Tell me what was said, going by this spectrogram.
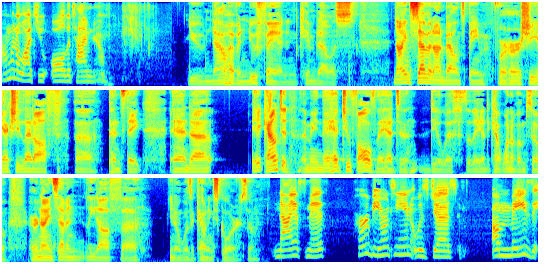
I'm gonna watch you all the time now. You now have a new fan in Kim Dallas. 9 7 on balance beam for her. She actually led off uh, Penn State. And uh, it counted. I mean, they had two falls they had to deal with, so they had to count one of them. So her 9 7 lead off, uh, you know, was a counting score. So Nia Smith, her beam routine was just amazing.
